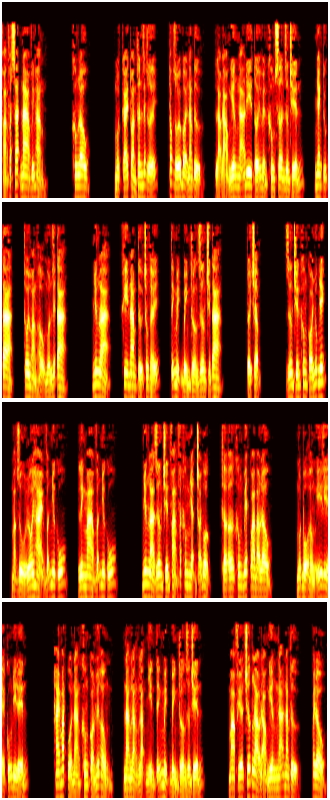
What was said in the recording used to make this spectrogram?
phản phất sát na vĩnh hằng. Không lâu, một cái toàn thân rách rưới, tóc rối bời nam tử lão đảo nghiêng ngã đi tới huyền không sơn dương chiến, nhanh cứu ta, thôi hoàng hậu muốn giết ta. Nhưng là, khi nam tử trông thấy, tĩnh mịch bình thường dương chiến ta, tới chậm dương chiến không có nhúc nhích, mặc dù lôi hải vẫn như cũ, linh ma vẫn như cũ. Nhưng là dương chiến phảng phất không nhận trói buộc, thờ ơ không biết qua bao lâu. Một bộ hồng y lìa cũng đi đến. Hai mắt của nàng không còn huyết hồng, nàng lặng lặng nhìn tĩnh mịch bình thường dương chiến. Mà phía trước lão đảo nghiêng ngã nam tử, quay đầu,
